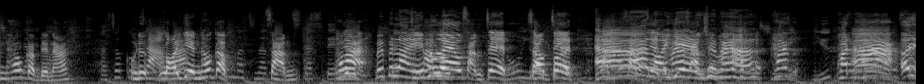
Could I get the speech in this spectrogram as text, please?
นเท่ากับเดี๋ยวนะคุณสาม ร้อยเยนเท่ากับสามเท่าไหร่ไม่เป็นไรนี่ค่ะดูแล้วสามเจ็ดสามเจ็ดอ่า500เยนใช่ไหมคะห้าพันห้าเอ้ย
